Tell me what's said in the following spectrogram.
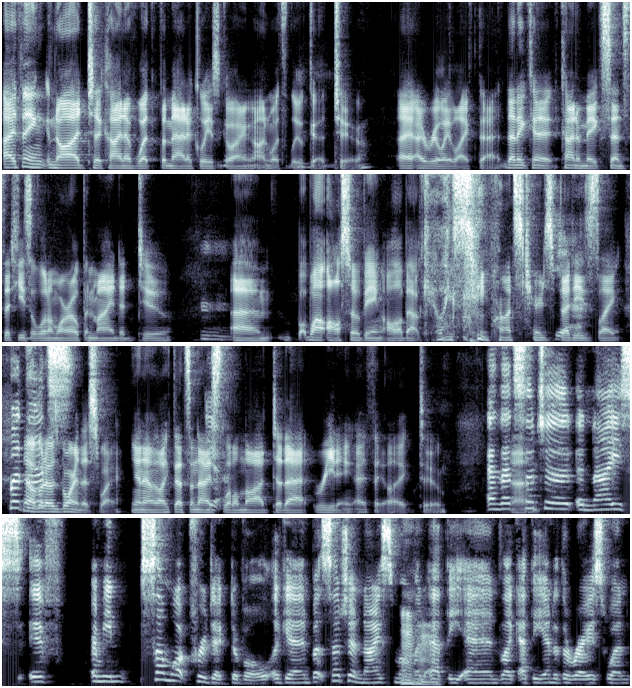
I think, nod to kind of what thematically is going on with Luca too. I, I really like that. Then it, can, it kind of makes sense that he's a little more open minded to Mhm. um, while also being all about killing sea monsters. But he's like, But no, but I was born this way. You know, like that's a nice Yeah. little nod to that reading. I feel like too. And that's Um, such a, a nice, if I mean, somewhat predictable again, but such a nice moment Mhm. at the end, like at the end of the race when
